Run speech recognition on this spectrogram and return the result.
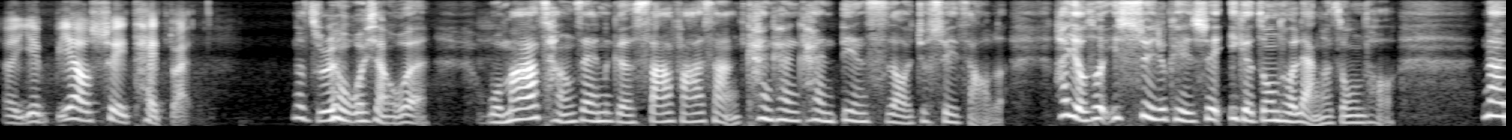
呃，也不要睡太短。那主任，我想问。我妈常在那个沙发上看看看电视哦，就睡着了。她有时候一睡就可以睡一个钟头、两个钟头。那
